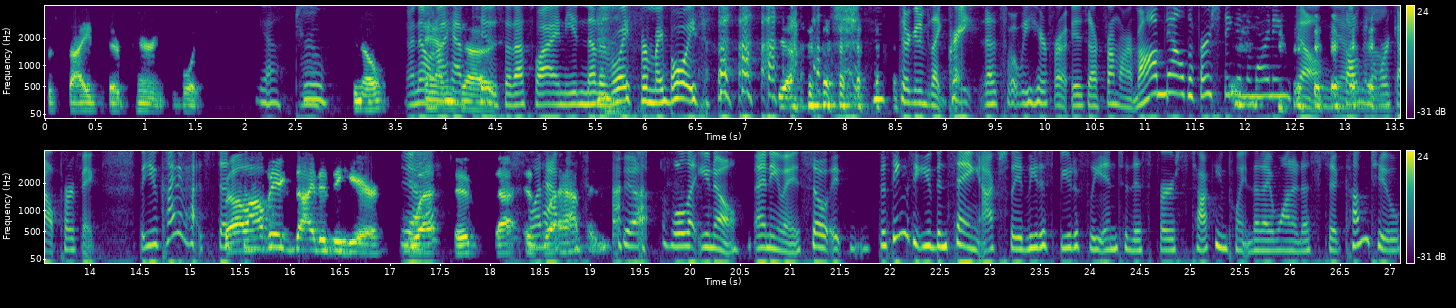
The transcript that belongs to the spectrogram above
besides their parents' voice. Yeah, true. Mm. You know. I know, and, and I have uh, two, so that's why I need another voice for my boys. yeah, they're going to be like, "Great, that's what we hear from is our from our mom now. The first thing in the morning. No, yeah, it's all going to work out perfect." But you kind of said. Well, some, I'll be excited to hear yeah. what if that is what, what happens. happens. yeah, we'll let you know. Anyway, so it, the things that you've been saying actually lead us beautifully into this first talking point that I wanted us to come to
